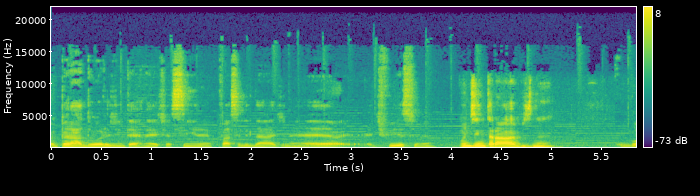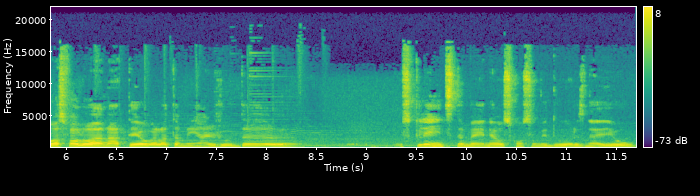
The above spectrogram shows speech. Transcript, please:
operadora de internet assim, né? Com facilidade, né? É, é difícil, né? Muitos entraves, né? Igual você falou, a Anatel ela também ajuda os clientes também, né? Os consumidores, né? Eu,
